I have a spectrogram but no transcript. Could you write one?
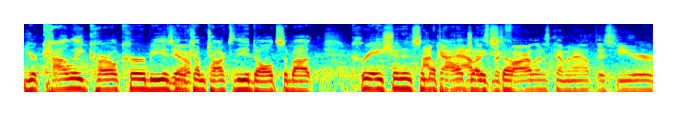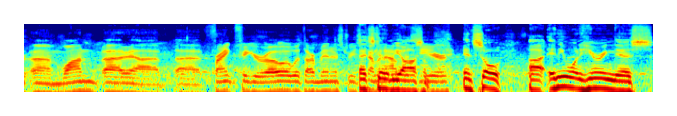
Your colleague Carl Kerby is going to come talk to the adults about creation and some I've got apologetic Alex stuff. McFarland's coming out this year. Um, Juan uh, uh, uh, Frank Figueroa with our ministries That's going to be awesome. year. And so, uh, anyone hearing this,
